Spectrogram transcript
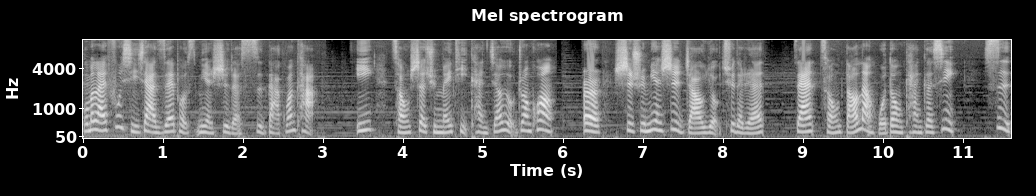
我们来复习一下 Zappos 面试的四大关卡：一、从社群媒体看交友状况；二、视讯面试找有趣的人；三、从导览活动看个性。四、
